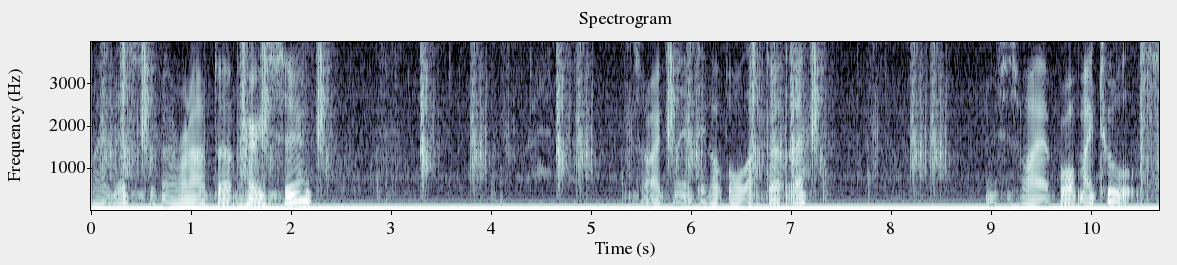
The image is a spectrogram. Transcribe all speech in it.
Just like this, we're of dirt very soon. It's alright, I need to dig up all that dirt there. This is why I brought my tools.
